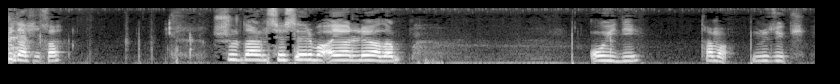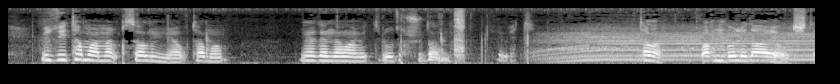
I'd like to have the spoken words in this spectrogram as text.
Bir dakika. Şuradan sesleri bir ayarlayalım. Oydi. Tamam. Müzik. Müziği tamamen kısalım ya. Tamam. Nereden devam ettiriyorduk? Şuradan mı? Evet. Tamam. Bakın böyle daha iyi oldu işte.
